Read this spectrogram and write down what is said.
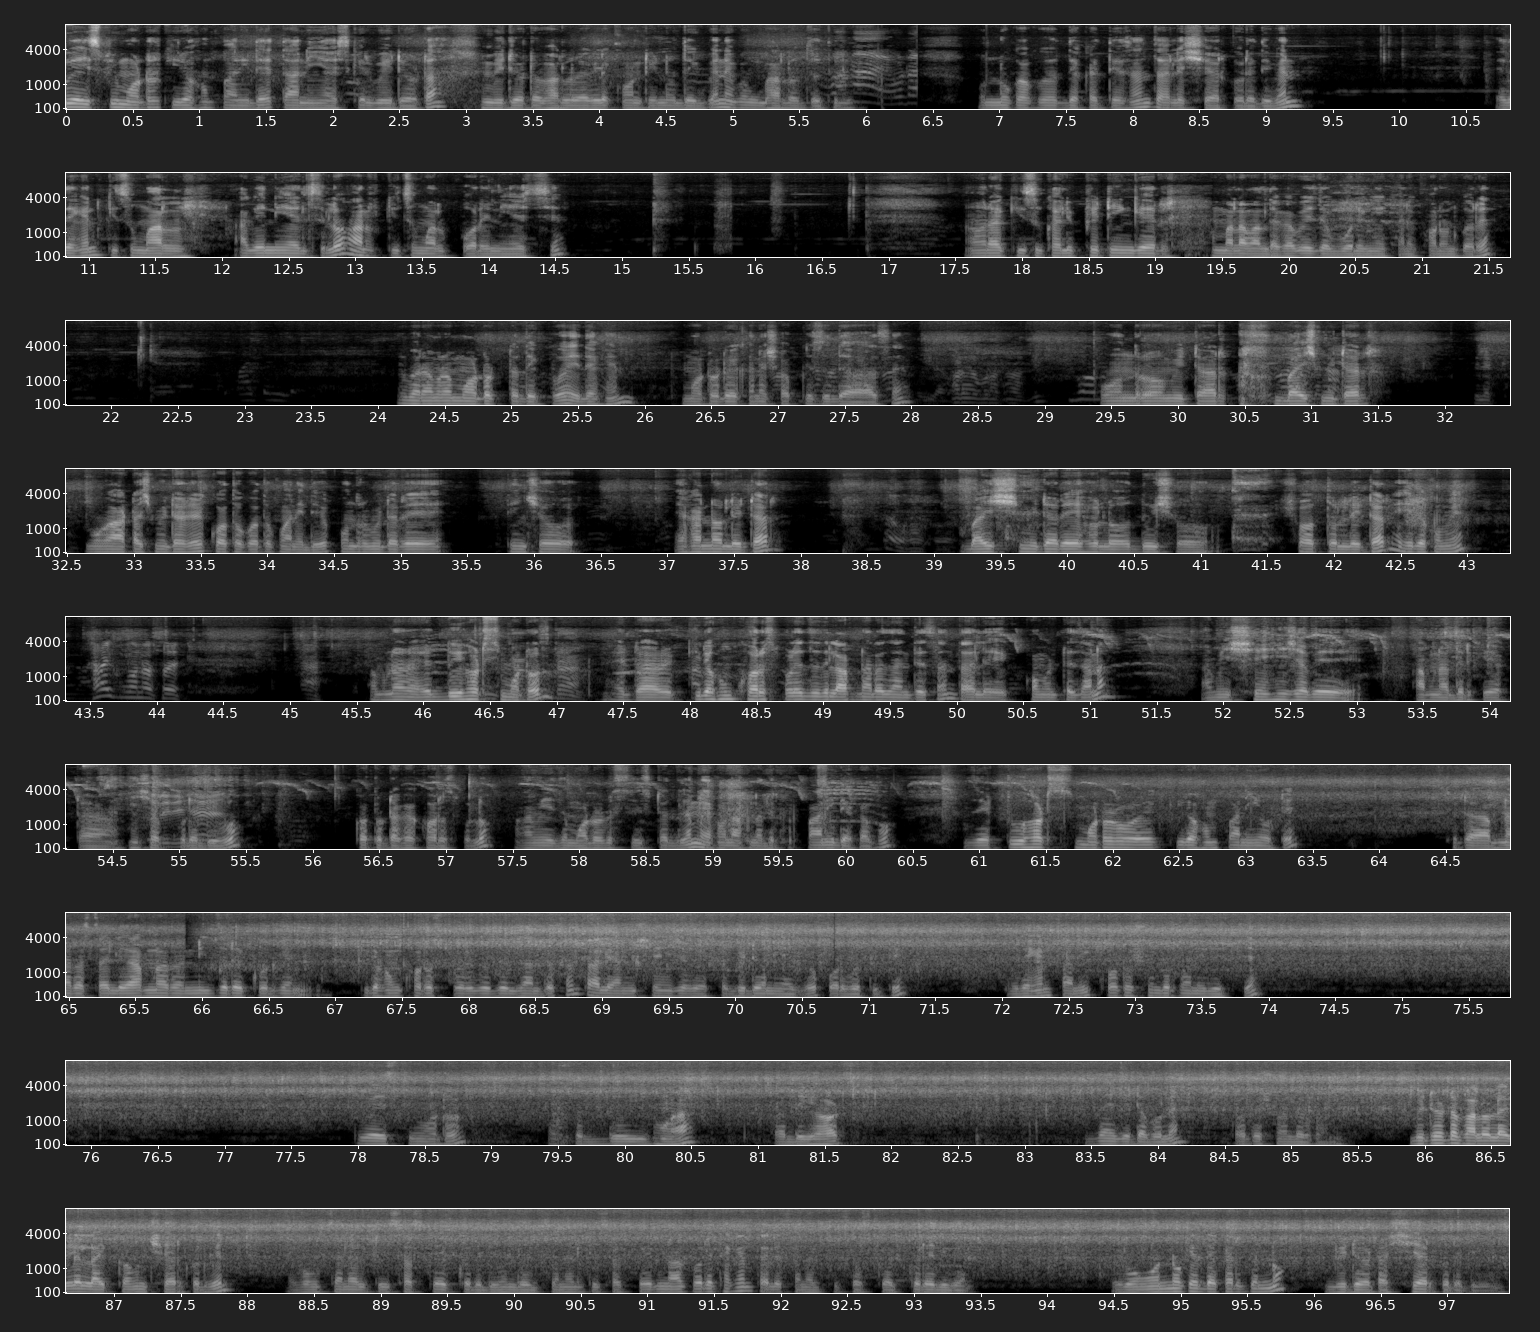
Two HP motor কীরকম পানি দেয় তা নিয়ে আজকের ভিডিওটা। ভিডিওটা ভালো লাগলে কন্টিনিউ দেখবেন এবং ভালো যদি অন্য কাউকে দেখাতে চান তাহলে শেয়ার করে দিবেন। এ দেখেন কিছু মাল আগে নিয়ে এসেছিল আর কিছু মাল পরে নিয়ে এসছে। আমরা কিছু খালি ফিটিংয়ের মালামাল দেখাবো যে বোরিং এখানে খনন করে। এবার আমরা মোটরটা দেখব, এই দেখেন মোটর এখানে সব কিছু দেওয়া আছে। পনেরো মিটার, বাইশ মিটার এবং আঠাশ মিটারে কত কত পানি দেবে? পনেরো মিটারে তিনশো একান্ন লিটার, বাইশ মিটারে হলো দুইশো সত্তর লিটার, এরকমই। আপনার দুই হর্স মোটর, এটার কীরকম খরচ পড়ে যদি আপনারা জানতে চান, তাহলে কমেন্টে জানান। আমি সেই হিসাবে আপনাদেরকে একটা হিসাব করে দিব। কত টাকা খরচ পড়ল আমি এই যে মোটরের সুইচটা দিলাম, এখন আপনাদেরকে পানি দেখাবো যে টু হর্স মোটর কীরকম পানি ওঠে। সেটা আপনারা চাইলে আপনারা নিজেরাই করবেন, কীরকম খরচ পড়ে যদি জানতে চান, তাহলে আমি সেই হিসাবে একটা ভিডিও নিয়ে আসব পরবর্তীতে। দেখেন পানি কত সুন্দর পানি দিচ্ছে। টু এইচপি মোটর অর্থাৎ দুই ঘোড়া বা দুই হর্স যেটা বলেন, কত সুন্দর পানি। ভিডিওটা ভালো লাগলে লাইক কমেন্ট শেয়ার করবেন এবং চ্যানেলটি সাবস্ক্রাইব করে দিবেন। যদি চ্যানেলটি সাবস্ক্রাইব না করে থাকেন, তাহলে চ্যানেলটি সাবস্ক্রাইব করে দিবেন এবং অন্যকে দেখার জন্য ভিডিওটা শেয়ার করে দিবেন।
